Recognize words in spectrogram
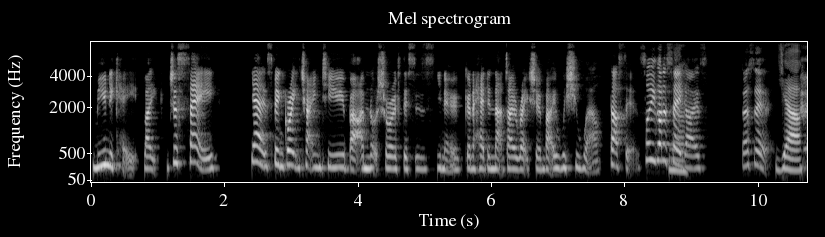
communicate? Like, just say, yeah, it's been great chatting to you, but I'm not sure if this is, you know, going to head in that direction, but I wish you well. That's it. That's all you got to say, yeah. guys. That's it. Yeah.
